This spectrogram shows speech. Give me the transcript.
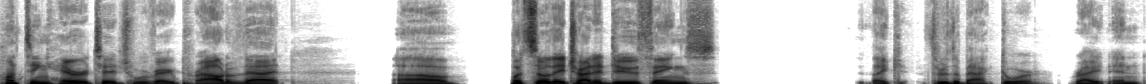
hunting heritage. We're very proud of that. Uh, but so they try to do things like through the back door, right? And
